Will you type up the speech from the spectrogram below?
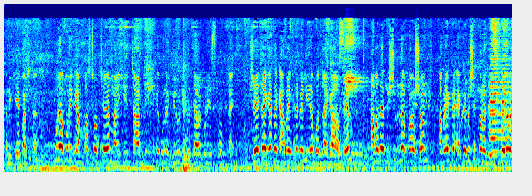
মানে এই পাশটা, পুরোপুরি ক্যাম্পাসটা হচ্ছে মানে কি চারদিক থেকে কোনো বিরোধী দেওয়ার কোনো স্কোপ নাই। সেই জায়গা থেকে আবার এখানে একটা নিরাপদ জায়গা আছে, আমাদের বিশ্ববিদ্যালয় প্রশাসন আবার একটা একটা বিষয় করা যায়, সেইভাবে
